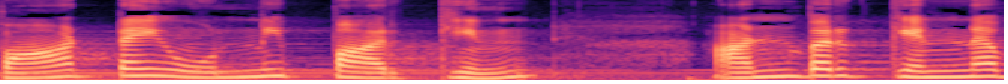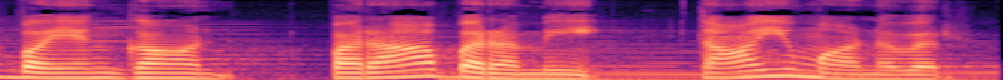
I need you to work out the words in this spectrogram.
பாட்டை உன்னிப்பார்க்கின் அன்பர்க்கென்ன பயங்கான்? பராபரமே தாயுமானவர்.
